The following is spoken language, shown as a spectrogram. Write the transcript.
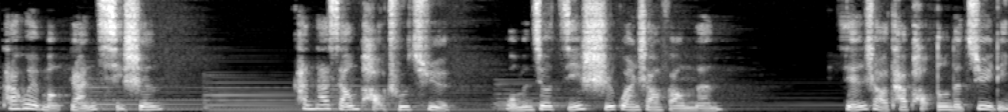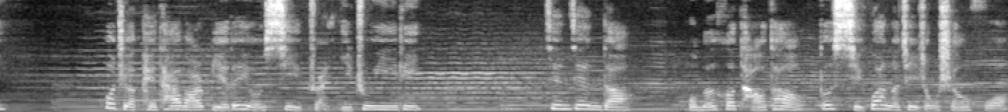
他会猛然起身，看他想跑出去，我们就及时关上房门，减少他跑动的距离，或者陪他玩别的游戏转移注意力。渐渐的，我们和淘淘都习惯了这种生活。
